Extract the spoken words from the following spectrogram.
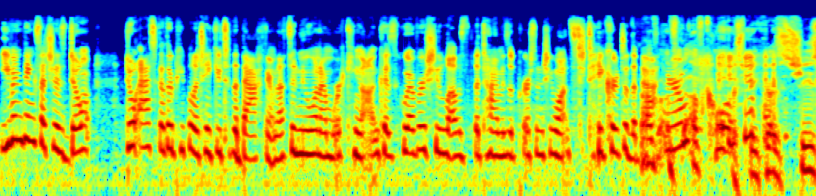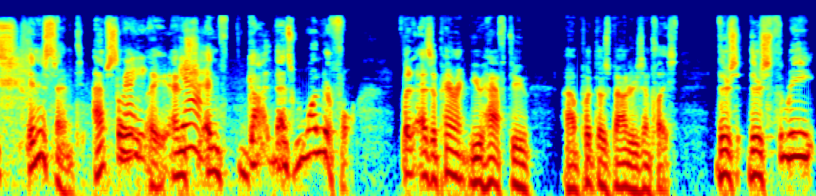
even things such as don't don't ask other people to take you to the bathroom. That's a new one I'm working on because whoever she loves at the time is the person she wants to take her to the bathroom. Of, of, of course, because she's innocent. Absolutely. Right. And, yeah. she, and God, that's wonderful. But as a parent, you have to uh, put those boundaries in place. There's, there's three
